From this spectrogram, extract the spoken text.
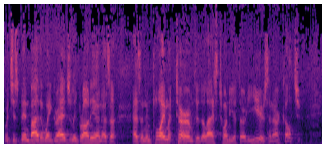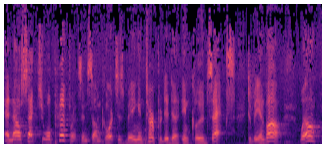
which has been, by the way, gradually brought in as a as an employment term through the last 20 or 30 years in our culture. And now sexual preference in some courts is being interpreted to include sex, to be involved. Well,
